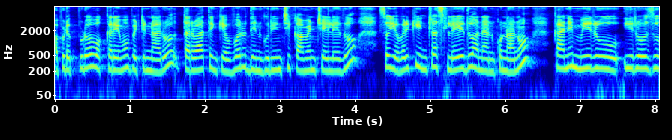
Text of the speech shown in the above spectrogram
అప్పుడెప్పుడో ఒక్కరేమో పెట్టినారు. తర్వాత ఇంకెవ్వరు దీని గురించి కామెంట్ చేయలేదు. సో ఎవరికి ఇంట్రెస్ట్ లేదు అని అనుకున్నాను. కానీ మీరు ఈరోజు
